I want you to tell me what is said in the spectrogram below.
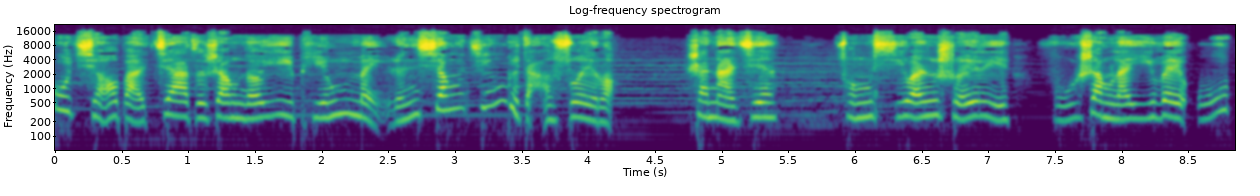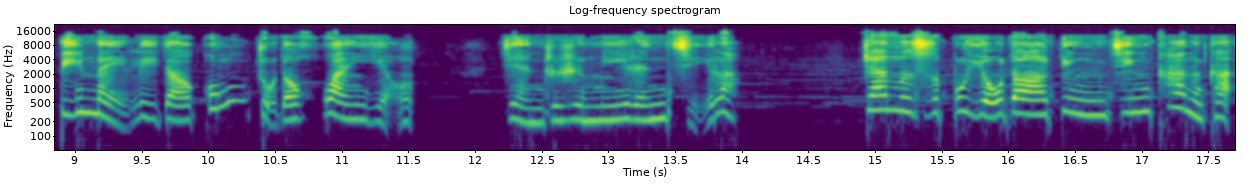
不巧把架子上的一瓶美人香精给打碎了，刹那间。从洗碗水里浮上来一位无比美丽的公主的幻影，简直是迷人极了。詹姆斯不由得定睛看了看，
